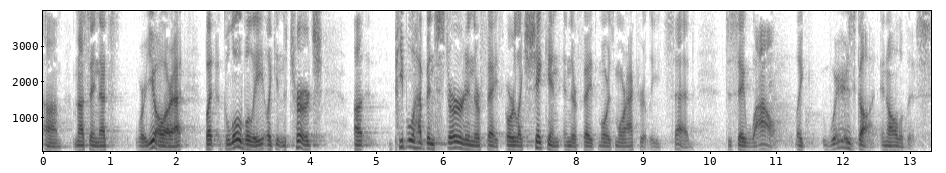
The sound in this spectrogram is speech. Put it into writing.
Um, I'm not saying that's where you all are at, but globally, like in the church, uh, people have been stirred in their faith, or like shaken in their faith, more is more accurately said, to say, wow, like, where is God in all of this?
